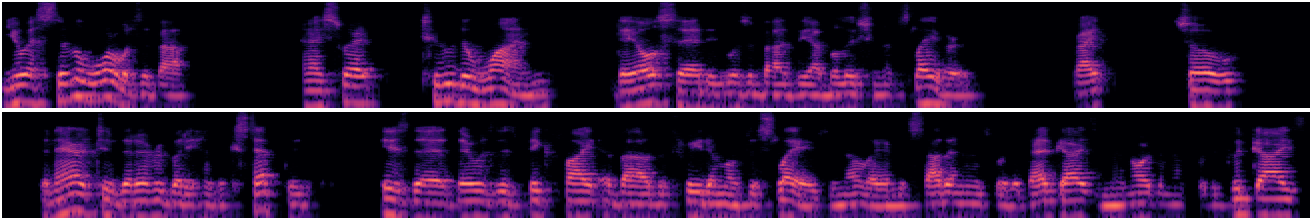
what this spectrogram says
U.S. Uh, Civil War was about?" And I swear, to the one, they all said it was about the abolition of slavery, right? So the narrative that everybody has accepted is that there was this big fight about the freedom of the slaves. You know, like the Southerners were the bad guys and the Northerners were the good guys.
